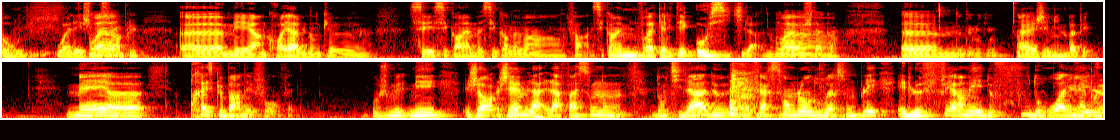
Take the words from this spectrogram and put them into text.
Ou, ou aller, je ne Ouais, me souviens ouais. plus. Euh, mais incroyable. Donc. C'est, c'est quand même c'est quand même un enfin c'est quand même une vraie qualité aussi qu'il a donc Ouais, euh, je suis d'accord Euh, j'ai mis Mbappé. Mais euh, presque par défaut, en fait. Où je me, mais genre, j'aime la, la façon dont, dont il a de, de faire semblant d'ouvrir son play et de le fermer et de foudroyer la le, le,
